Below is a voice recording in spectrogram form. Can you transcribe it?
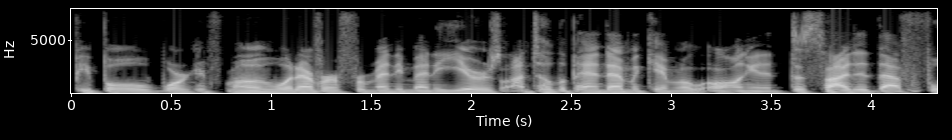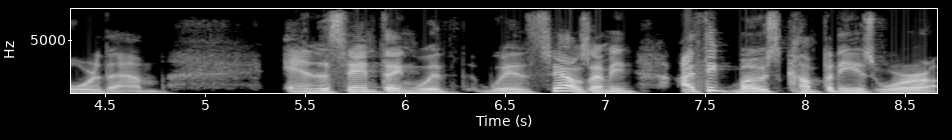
people working from home whatever for many many years until the pandemic came along and it decided that for them and the same thing with with sales. I mean i think most companies were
